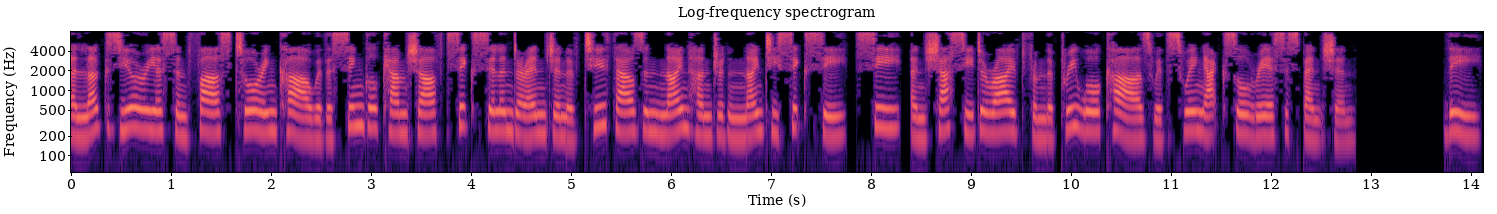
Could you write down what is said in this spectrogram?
a luxurious and fast touring car with a single camshaft six-cylinder engine of 2,996 c, c, and chassis derived from the pre-war cars with swing axle rear suspension. The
